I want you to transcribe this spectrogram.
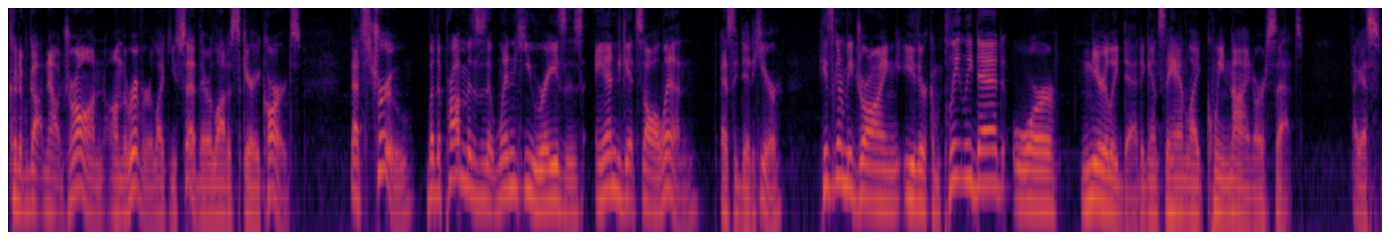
could have gotten outdrawn on the river. Like you said, there are a lot of scary cards. That's true, but the problem is, is that when he raises and gets all in, as he did here, he's going to be drawing either completely dead or nearly dead against a hand like Queen 9 or a set. I guess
